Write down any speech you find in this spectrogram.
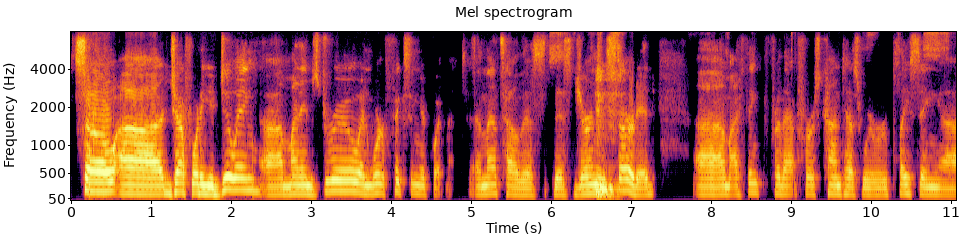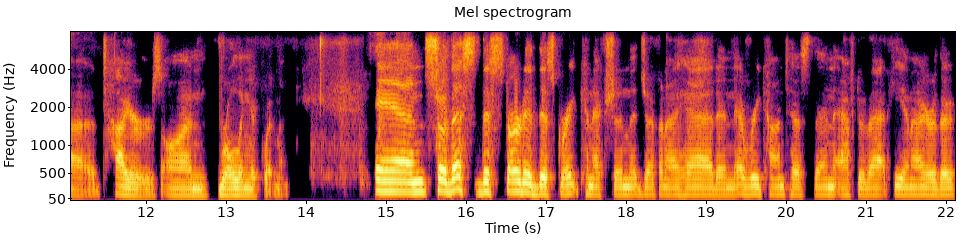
So, uh, Jeff, what are you doing? Uh, my name's Drew, and we're fixing equipment, and that's how this this journey started. Um, I think for that first contest, we were replacing uh, tires on rolling equipment, and so this this started this great connection that Jeff and I had, and every contest then after that, he and I are the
